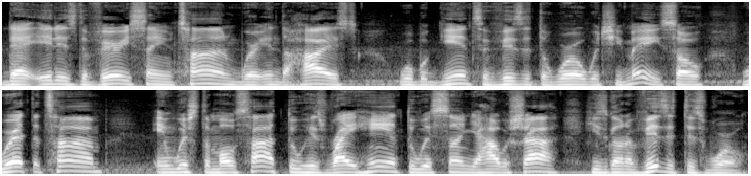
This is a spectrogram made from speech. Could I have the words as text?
that it is the very same time wherein the highest will begin to visit the world which he made. So we're at the time in which the Most High, through his right hand, through his son Yahweh Shah, he's going to visit this world.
